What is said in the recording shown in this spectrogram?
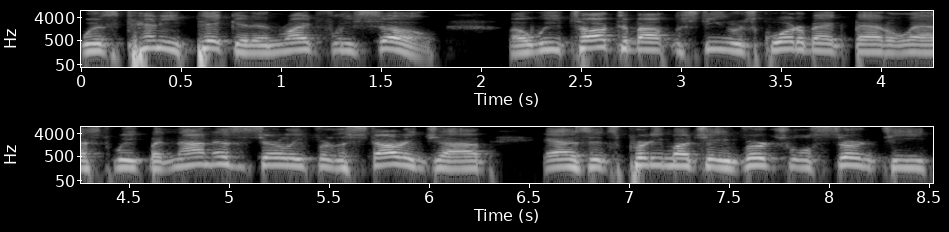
was Kenny Pickett, and rightfully so. Uh, we talked about the Steelers quarterback battle last week, but not necessarily for the starting job, as it's pretty much a virtual certainty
